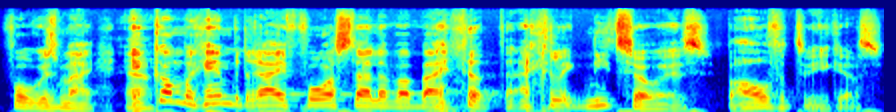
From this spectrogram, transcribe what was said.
Volgens mij. Ja. Ik kan me geen bedrijf voorstellen waarbij dat eigenlijk niet zo is, behalve Tweakers.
